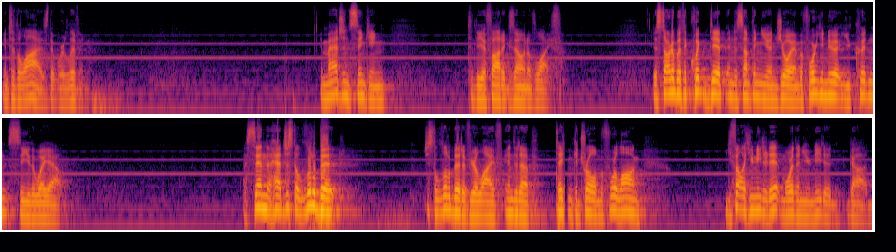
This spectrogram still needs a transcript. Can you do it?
into the lies that we're living. Imagine sinking to the aphotic zone of life. It started with a quick dip into something you enjoy, and before you knew it, you couldn't see the way out. A sin that had just a little bit, just a little bit of your life ended up taking control, and before long, you felt like you needed it more than you needed God.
